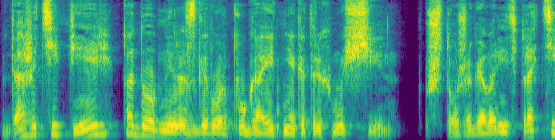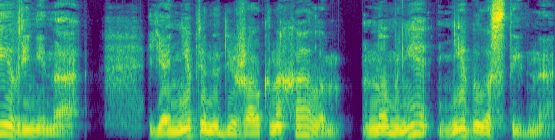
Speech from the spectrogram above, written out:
Даже теперь подобный разговор пугает некоторых мужчин. Что же говорить про те времена? Я не принадлежал к нахалам, но мне не было стыдно.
